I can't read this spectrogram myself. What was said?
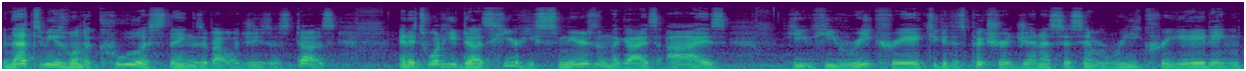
And that to me is one of the coolest things about what Jesus does. And it's what he does here. He smears in the guy's eyes. He, he recreates. You get this picture of Genesis, him recreating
